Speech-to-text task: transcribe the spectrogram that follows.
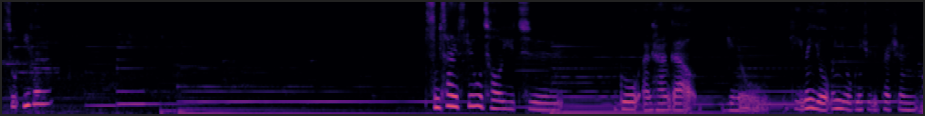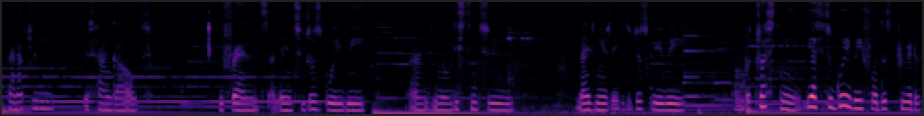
So even sometimes people tell you to go and hang out. You know, okay, when you're when you're going through depression, you can actually just hang out with friends and then to just go away and you know listen to nice music to just go away. Um, but trust me, yes, it will go away for this period of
